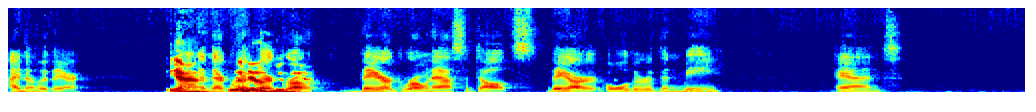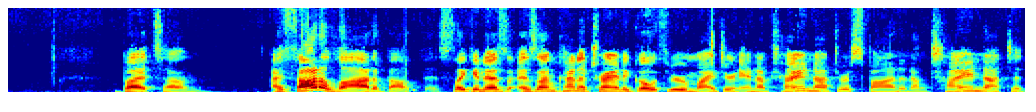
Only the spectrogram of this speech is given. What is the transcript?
I know who they are, Yeah, and they're they're grown. They are grown ass adults. They are older than me, and but um, I thought a lot about this. Like, and as as I'm kind of trying to go through my journey, and I'm trying not to respond, and I'm trying not to.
